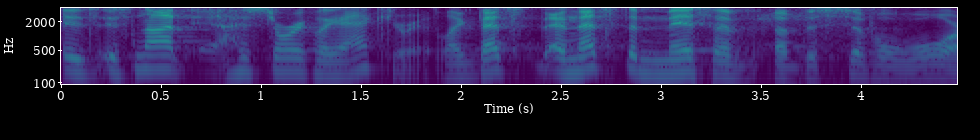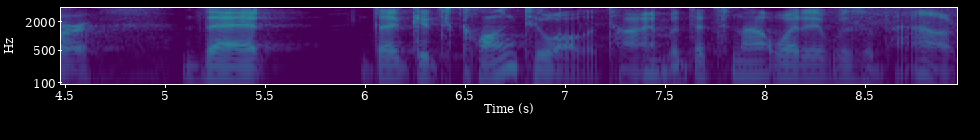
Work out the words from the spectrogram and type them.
Is is not historically accurate. Like that's and that's the myth of, of the Civil War that that gets clung to all the time, but that's not what it was about.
